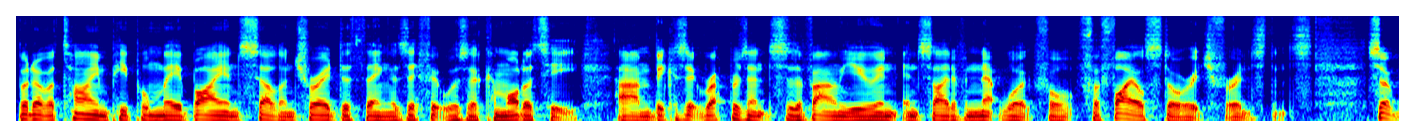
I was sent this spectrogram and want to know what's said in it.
but over time people may buy and sell and trade the thing as if it was a commodity um, because it represents the value in, inside of a network for, for file storage, for instance. So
